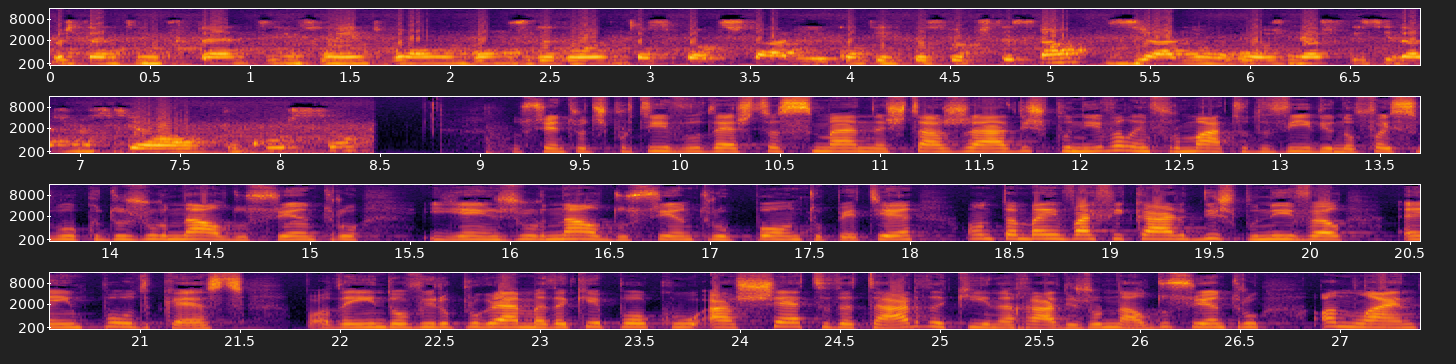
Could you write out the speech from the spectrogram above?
bastante importante, influente, bom, bom jogador, então se pode estar contente com a sua prestação, desejar-lhe as melhores felicidades no seu percurso. O Centro Desportivo desta semana está já disponível em formato de vídeo no Facebook do Jornal do Centro e em jornaldocentro.pt, onde também vai ficar disponível em podcast. Podem ainda ouvir o programa daqui a pouco às 7 da tarde, aqui na Rádio Jornal do Centro, online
